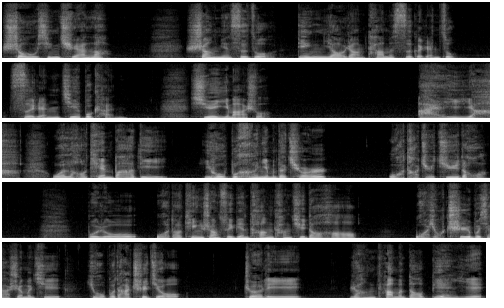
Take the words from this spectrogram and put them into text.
寿星全了。上面四座定要让他们四个人坐，四人皆不肯。薛姨妈说：“哎呀，我老天拔地又不合你们的群儿，我倒觉拘得慌。不如我到厅上随便躺躺去倒好。我又吃不下什么去，又不大吃酒，这里让他们倒便也。”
